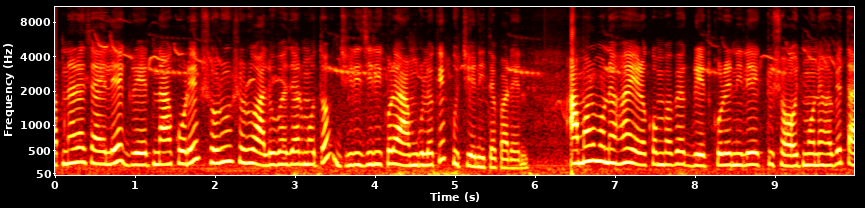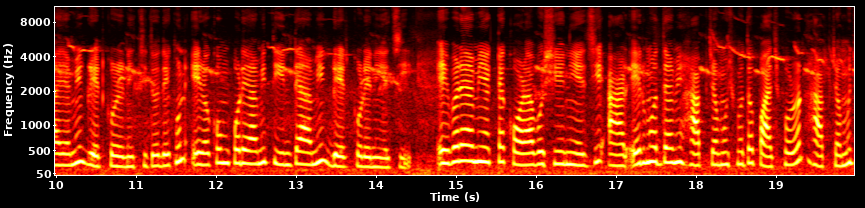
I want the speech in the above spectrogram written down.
আপনারা চাইলে গ্রেট না করে সরু সরু আলু ভাজার মতো ঝিরিঝিরি করে আমগুলোকে কুচিয়ে নিতে পারেন। আমার মনে হয় এরকমভাবে গ্রেড করে নিলে একটু সহজ মনে হবে, তাই আমি গ্রেড করে নিচ্ছি। তো দেখুন, এরকম করে আমি তিনটে আমি গ্রেড করে নিয়েছি। এবারে আমি একটা কড়া বসিয়ে নিয়েছি, আর এর মধ্যে আমি হাফ চামচ মতো পাঁচ ফোড়ন, হাফ চামচ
